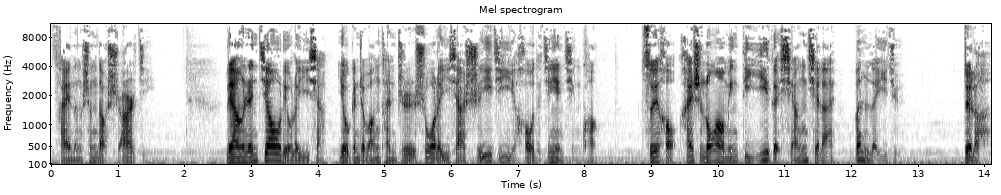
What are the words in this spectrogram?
才能升到十二级。两人交流了一下，又跟着王探之说了一下十一级以后的经验情况。随后，还是龙傲明第一个想起来，问了一句：“对了，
